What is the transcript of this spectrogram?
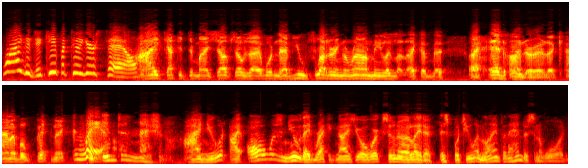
Why did you keep it to yourself? I kept it to myself so as I wouldn't have you fluttering around me li- li- like a, uh, a headhunter at a cannibal picnic. Well. International. I knew it. I always knew they'd recognize your work sooner or later. This puts you in line for the Henderson Award,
